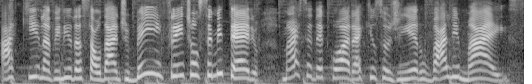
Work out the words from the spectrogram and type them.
Aqui na Avenida Saudade, bem em frente ao cemitério. Márcia Decora, aqui o seu dinheiro vale mais.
